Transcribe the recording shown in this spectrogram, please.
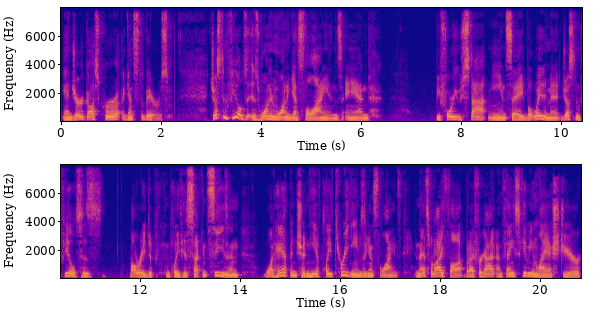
and Jared Goff's career against the Bears. Justin Fields is one and one against the Lions, and before you stop me and say, but wait a minute, Justin Fields is about ready to complete his second season. What happened? Shouldn't he have played three games against the Lions? And that's what I thought, but I forgot on Thanksgiving last year,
